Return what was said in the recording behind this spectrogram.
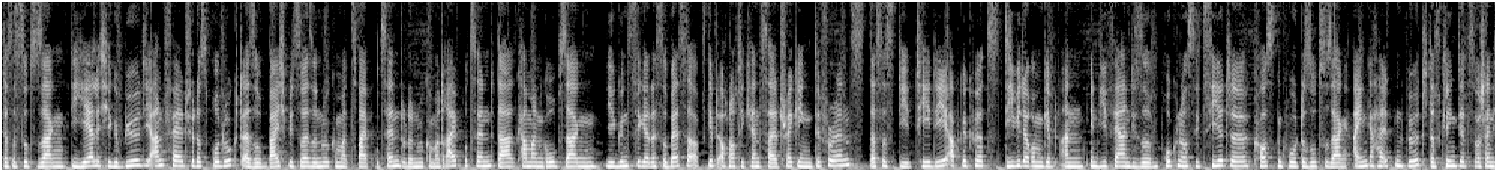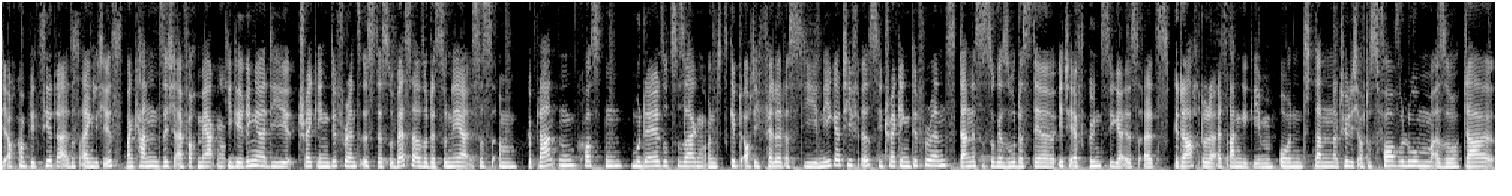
Das ist sozusagen die jährliche Gebühr, die anfällt für das Produkt, also beispielsweise 0,2 Prozent oder 0,3 Prozent. Da kann man grob sagen, je günstiger, desto besser. Es gibt auch noch die Kennzahl Tracking Difference, das ist die TD abgekürzt. Die wiederum gibt an, inwiefern diese prognostizierte Kostenquote sozusagen eingehalten wird. Das klingt jetzt wahrscheinlich auch komplizierter, als es eigentlich ist. Man kann sich einfach merken, je geringer die Tracking Difference ist, desto besser, also desto näher ist es am geplanten Kostenmodell sozusagen. Und es gibt auch die Fälle, dass die negativ ist, die Tracking Difference. Dann ist es sogar so, dass der ETF günstiger ist als gedacht oder als angegeben. Und dann natürlich auch das Vorvolumen. Also da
